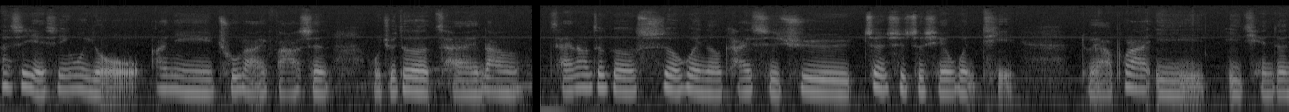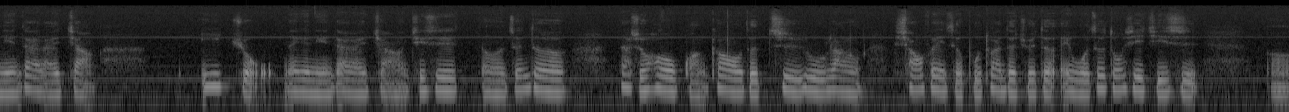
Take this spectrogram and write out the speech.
但是也是因为有安妮出来发声，我觉得才让才让这个社会呢开始去正视这些问题。对啊，不然以以前的年代来讲。一九那个年代来讲，其实呃，真的那时候广告的植入，让消费者不断的觉得，哎，我这东西即使呃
